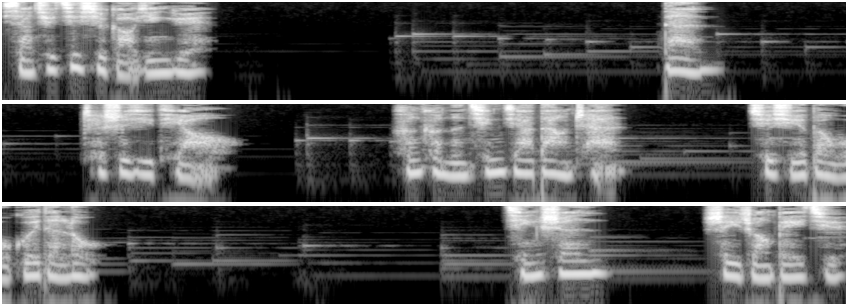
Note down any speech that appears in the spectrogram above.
想去继续搞音乐，但这是一条很可能倾家荡产。却血本无归的路，情深是一桩悲剧。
